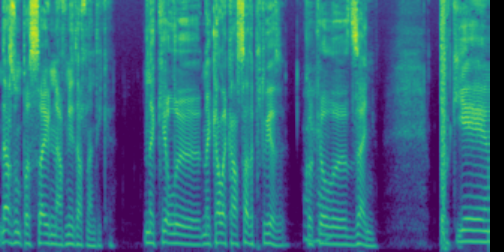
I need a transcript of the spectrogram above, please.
dares um passeio na Avenida Atlântica, naquele, naquela calçada portuguesa, com aquele desenho. Porque é.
